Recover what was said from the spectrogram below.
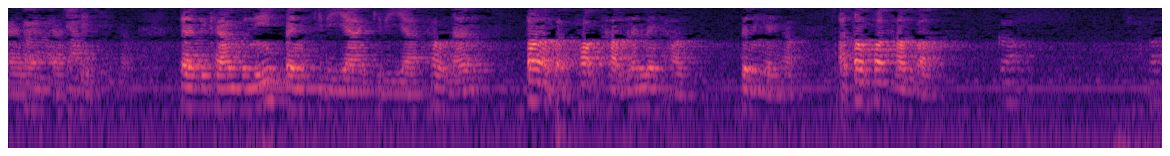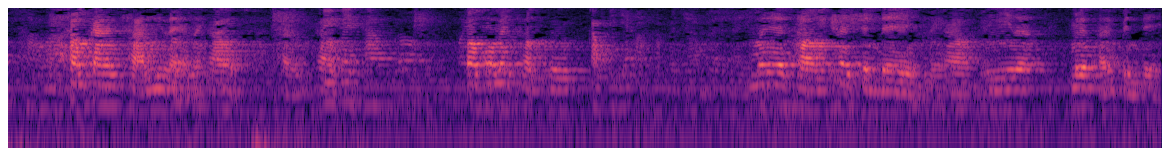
กายวาจาจิตครับแต่สิครับวันนี้เป็นกิริยากิริยาเท่านั้น ต้องแบบพาะทำและไม่ทำเป็นยังไงครับเอาต้องพาะทำก่อน ทำการฉันนี่แหละนะครับฉันครับต้องเพราะไม่ทำคือไม่ได้ทำให้เป็นเดงนะครับอย่างนี้นะไม่ได้ทำให้เป็นเดง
